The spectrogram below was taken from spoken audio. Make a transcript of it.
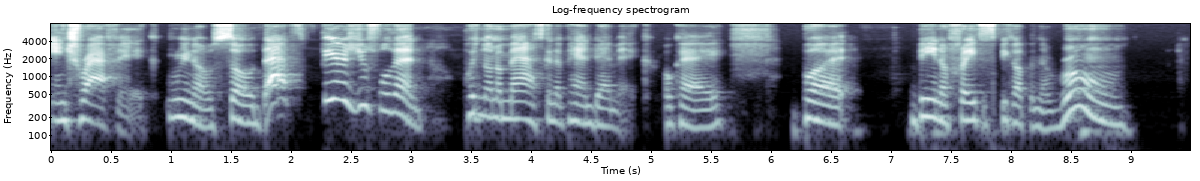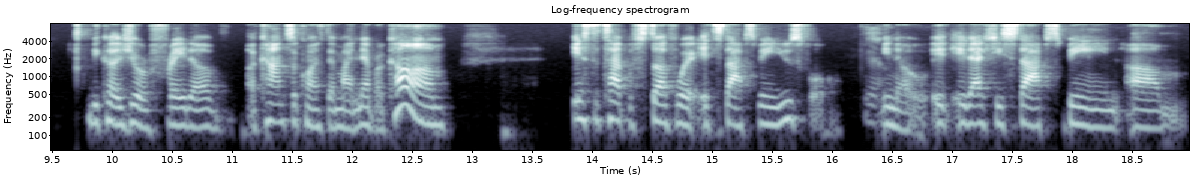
in traffic, you know. So that's fear is useful then. Putting on a mask in a pandemic, okay, but being afraid to speak up in the room because you're afraid of a consequence that might never come it's the type of stuff where it stops being useful yeah. you know it, it actually stops being um,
